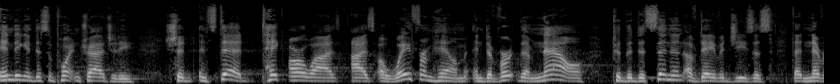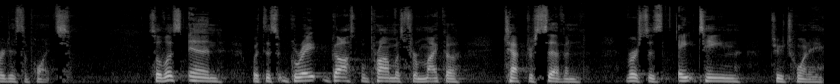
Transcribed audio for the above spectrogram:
ending in disappointing tragedy should instead take our eyes away from him and divert them now to the descendant of David, Jesus, that never disappoints. So let's end with this great gospel promise from Micah chapter 7, verses 18 through 20.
